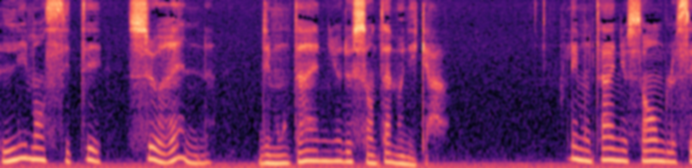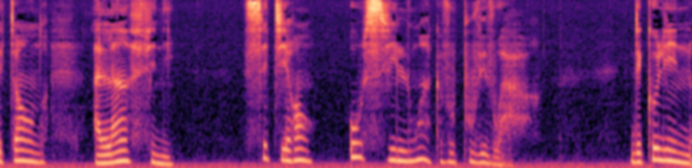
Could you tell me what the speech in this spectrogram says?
l'immensité sereine des montagnes de Santa Monica les montagnes semblent s'étendre à l'infini, s'étirant aussi loin que vous pouvez voir. Des collines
